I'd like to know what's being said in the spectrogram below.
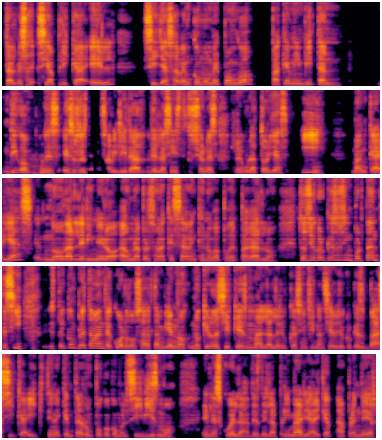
tal vez sí aplica el si ya saben cómo me pongo, ¿para qué me invitan? Digo, es, responsabilidad de las instituciones regulatorias y bancarias no darle dinero a una persona que saben que no va a poder pagarlo. Entonces yo creo que eso es importante. Sí, estoy completamente de acuerdo. O sea, también no, no quiero decir que es mala la educación financiera. Yo creo que es básica y que tiene que entrar un poco como el civismo en la escuela, desde la primaria. Hay que aprender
